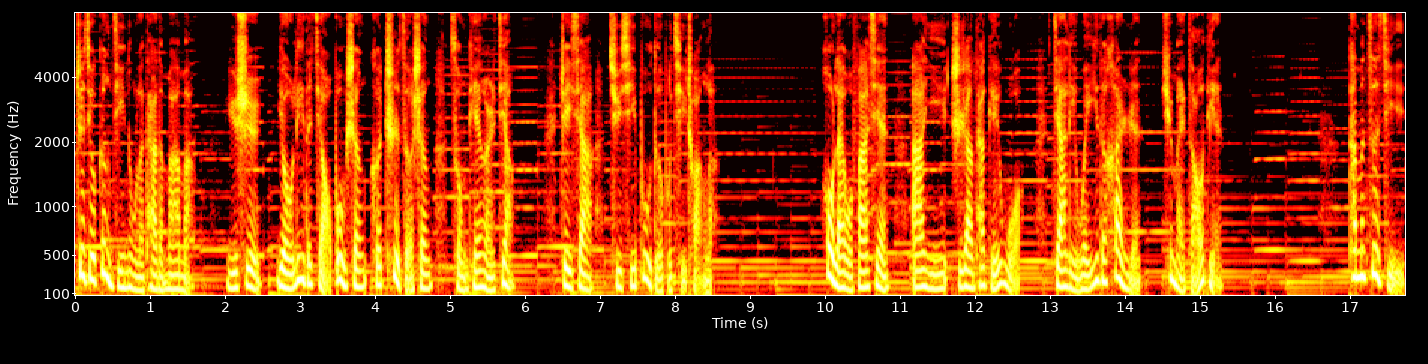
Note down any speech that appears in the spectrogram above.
这就更激怒了他的妈妈，于是有力的脚步声和斥责声从天而降，这下屈膝不得不起床了。后来我发现，阿姨是让他给我家里唯一的汉人去买早点，他们自己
